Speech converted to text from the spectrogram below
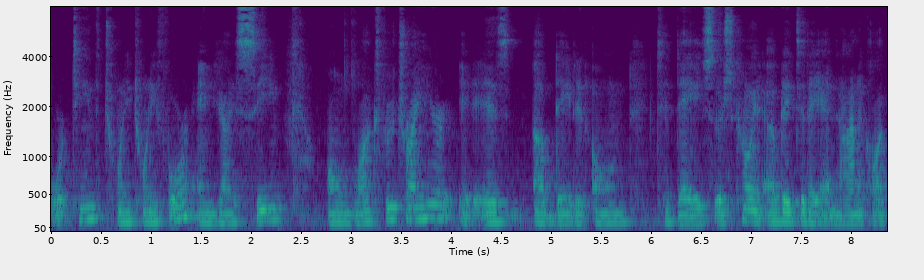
14th, 2024 and you guys see on Blox Fruits right here, it is updated on today. So there's currently an update today at 9 o'clock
